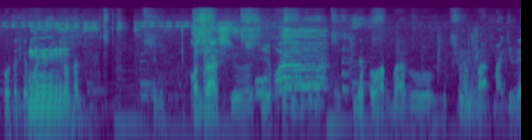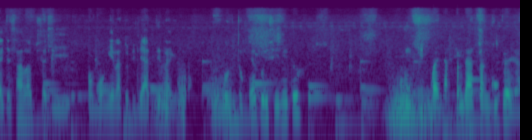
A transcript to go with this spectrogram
kalau tadi kan Hmm. bilang kan ini kontras. siap kayak gitu deh. Lihat orang baru nyapa manggilnya aja salah bisa diomongin atau diliatin lagi. Untungnya gue di sini tuh mungkin banyak pendatang juga ya.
